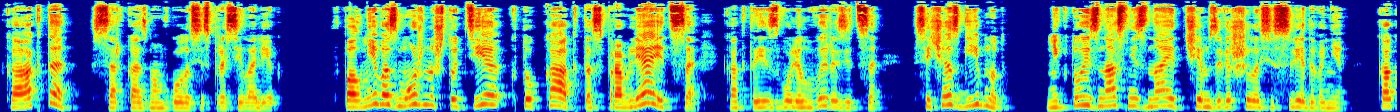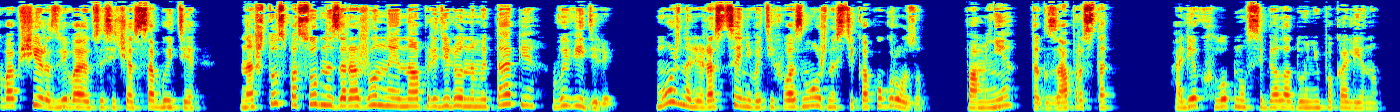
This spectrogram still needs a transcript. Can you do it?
«Как-то?» – с сарказмом в голосе спросил Олег. «Вполне возможно, что те, кто как-то справляется, как то изволил выразиться, сейчас гибнут. Никто из нас не знает, чем завершилось исследование, как вообще развиваются сейчас события, на что способны зараженные на определенном этапе, вы видели. Можно ли расценивать их возможности как угрозу? По мне, так запросто. Олег хлопнул себя ладонью по колену.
